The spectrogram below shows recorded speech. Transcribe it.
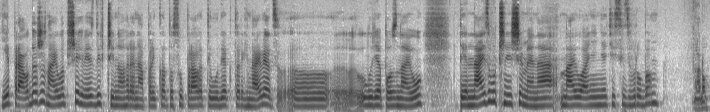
Je pravda, že najlepšie hviezdy v činohre napríklad to sú práve tí ľudia, ktorých najviac uh, ľudia poznajú. Tie najzvučnejšie mená majú ani nie tisíc v hrubom? Áno.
